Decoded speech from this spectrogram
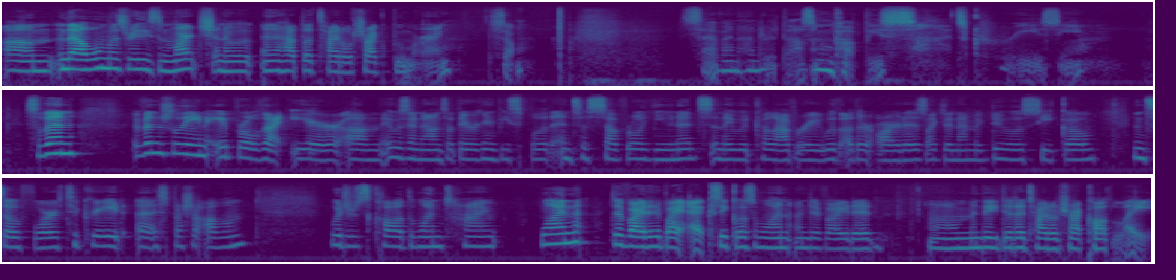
Um, and the album was released in March, and it, and it had the title track "Boomerang." So, seven hundred thousand copies. It's crazy. So then, eventually in April of that year, um, it was announced that they were going to be split into several units, and they would collaborate with other artists like Dynamic Duo, Zico, and so forth to create a special album, which was called "One Time One Divided by X Equals One Undivided." Um, and they did a title track called "Light."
